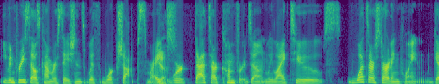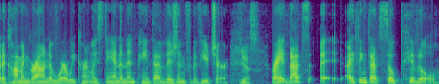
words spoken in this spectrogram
even pre-sales conversations with workshops, right? Yes. We're that's our comfort zone. We like to what's our starting point? Get a common ground of where we currently stand and then paint that vision for the future. Yes. Right? That's I think that's so pivotal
